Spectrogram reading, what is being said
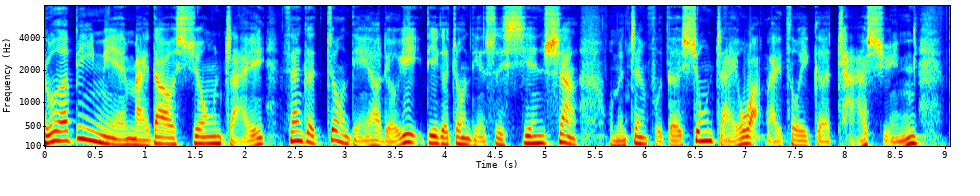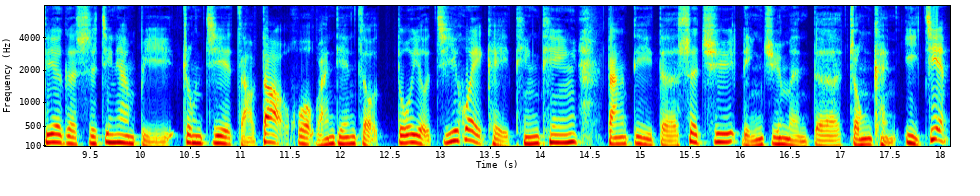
如何避免买到凶宅？三个重点要留意。第一个重点是先上我们政府的凶宅网来做一个查询。第二个是尽量比中介早到或晚点走。多有机会可以听听当地的社区邻居们的中肯意见。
